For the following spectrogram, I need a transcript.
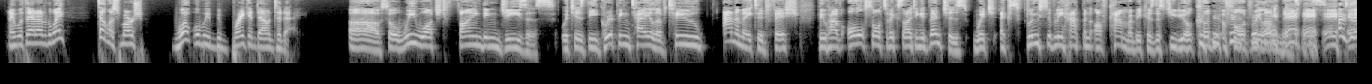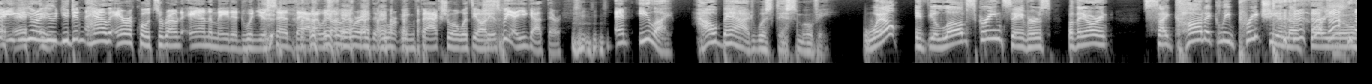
And with that out of the way, tell us, Marsh, what will we be breaking down today? Oh, so we watched Finding Jesus, which is the gripping tale of two animated fish who have all sorts of exciting adventures, which exclusively happen off camera because the studio couldn't afford real animators. I was gonna, you know, you, you didn't have air quotes around animated when you said that. I was really worried that you weren't being factual with the audience, but yeah, you got there. and Eli, how bad was this movie? Well, if you love screensavers, but they aren't psychotically preachy enough for you,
